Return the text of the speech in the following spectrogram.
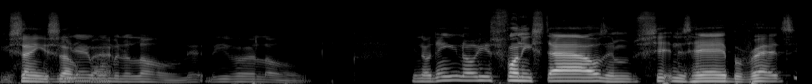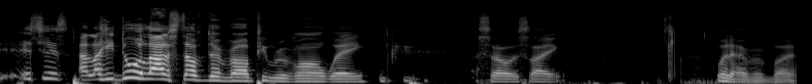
you just setting yourself Leave that back. woman alone. Leave her alone. You know, then you know his funny styles and shit in his head, barrettes. It's just I like he do a lot of stuff that rub people the wrong way. so it's like whatever, but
